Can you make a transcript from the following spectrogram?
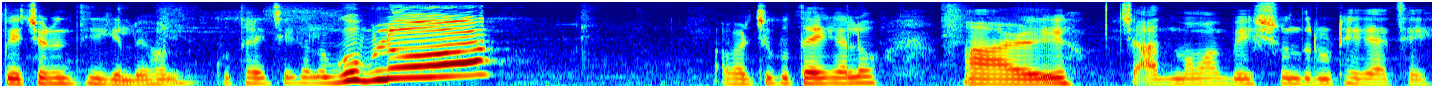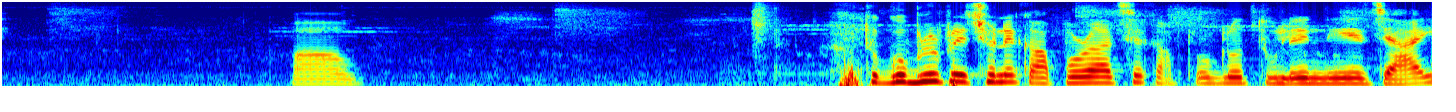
পেছনের দিকে গেলো, এখন কোথায় যে গেলো? গুবলু! আবার যে কোথায় গেল? আর চাঁদ মামা বেশ সুন্দর উঠে গেছে। Wow! তো গুবলুর পেছনে কাপড় আছে, কাপড়গুলো তুলে নিয়ে যাই।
